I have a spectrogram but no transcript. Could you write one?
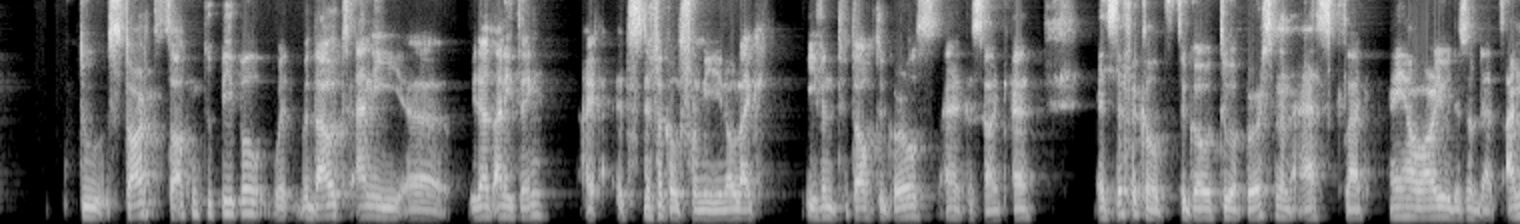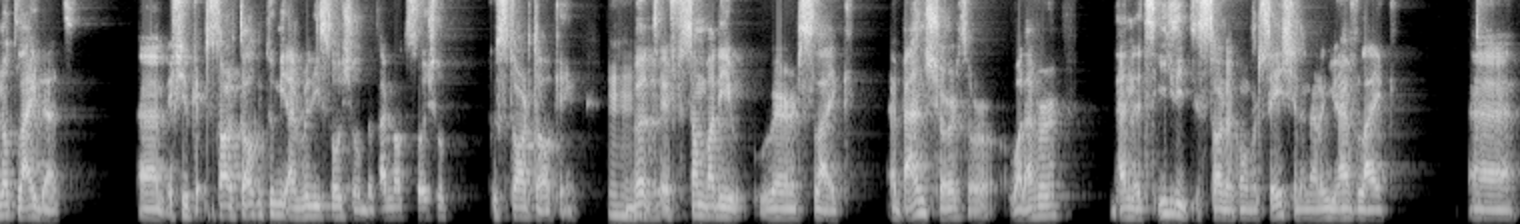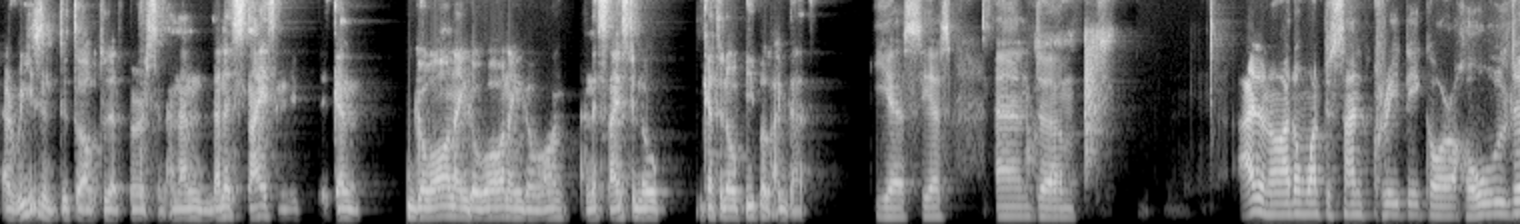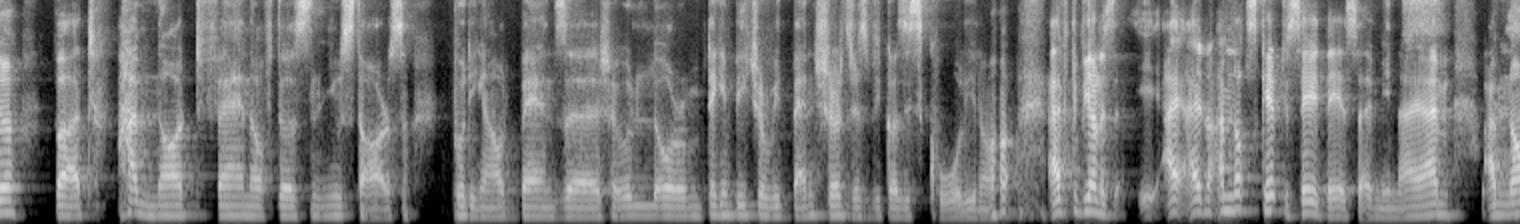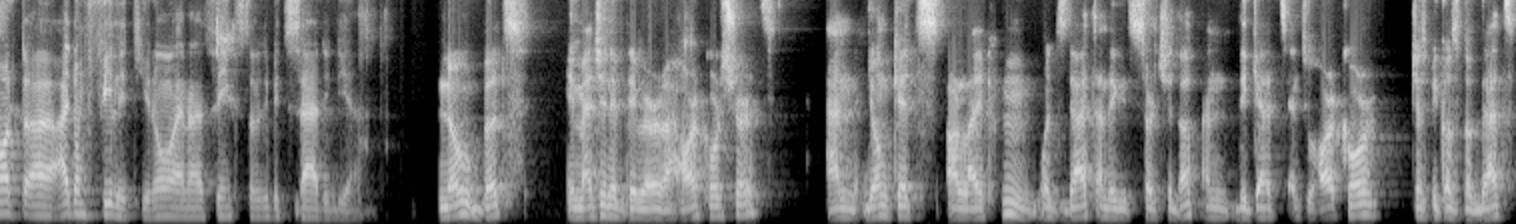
to start talking to people with, without any uh, without anything. I, it's difficult for me you know like even to talk to girls because uh, like uh, it's difficult to go to a person and ask like hey how are you? This or that. I'm not like that. Um, if you start talking to me i'm really social but i'm not social to start talking. Mm-hmm. but if somebody wears like a band shirt or whatever then it's easy to start a conversation and then you have like uh, a reason to talk to that person and then then it's nice and it, it can go on and go on and go on and it's nice to know get to know people like that. Yes yes and um, i don't know i don't want to sound critic or hold but i'm not fan of those new stars putting out bands uh, or taking picture with band shirts just because it's cool you know? I have to be honest i, I am not scared to say this i mean i am i'm, not uh, i don't feel it you know and i think it's a little bit sad in the end. No but imagine if they wear a hardcore shirt and young kids are like hmm what's that? and they search it up and they get into hardcore just because of that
